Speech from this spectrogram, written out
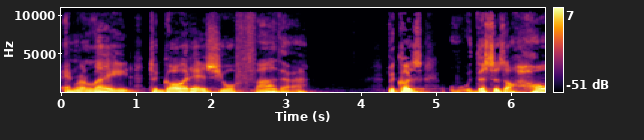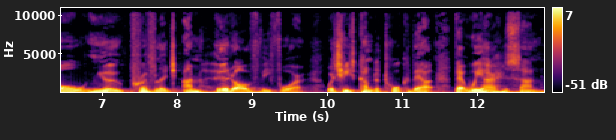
and relate to God as your Father. Because this is a whole new privilege, unheard of before which he's come to talk about, that we are his son.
